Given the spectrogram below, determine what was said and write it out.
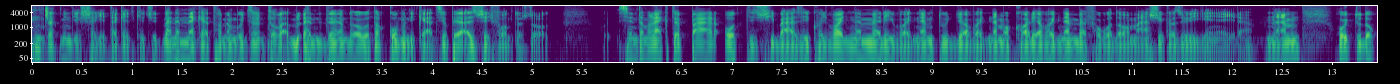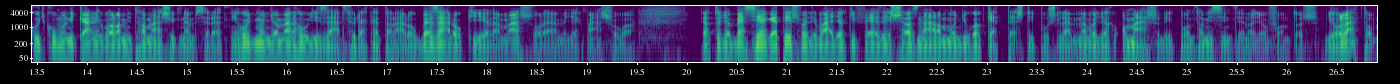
csak mindig segítek egy kicsit, mert nem neked, hanem úgy tovább lendíteni a dolgot, a kommunikáció. Például ez is egy fontos dolog. Szerintem a legtöbb pár ott is hibázik, hogy vagy nem meri, vagy nem tudja, vagy nem akarja, vagy nem befogadó a másik az ő igényeire. Nem? Hogy tudok úgy kommunikálni valamit, ha a másik nem szeretni? Hogy mondjam el, ha úgyis zárt fürekre találok? Bezárok, kiélem máshol, elmegyek máshova. Tehát, hogy a beszélgetés vagy a vágya kifejezése az nálam mondjuk a kettes típus lenne, vagy a, a második pont, ami szintén nagyon fontos. Jól látom?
